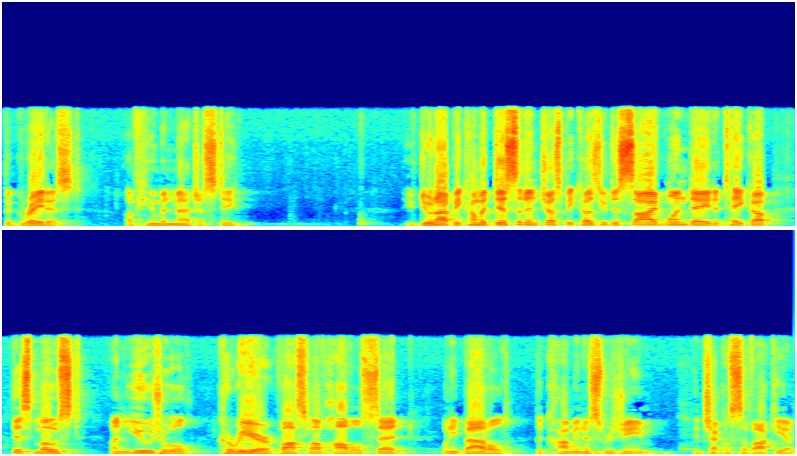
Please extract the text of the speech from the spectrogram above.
the greatest of human majesty. You do not become a dissident just because you decide one day to take up this most unusual career, Václav Havel said when he battled the communist regime in Czechoslovakia.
